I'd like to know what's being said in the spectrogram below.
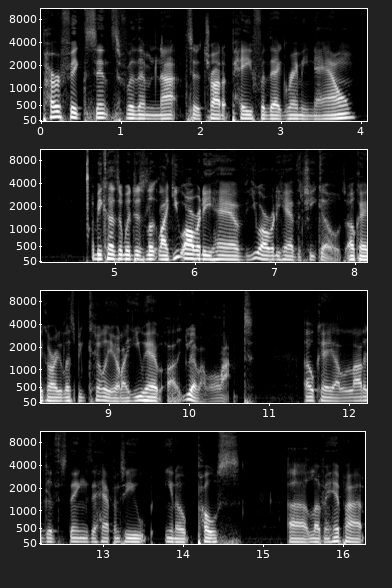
perfect sense for them not to try to pay for that Grammy now because it would just look like you already have you already have the cheat codes. Okay, Cardi, let's be clear. Like you have uh, you have a lot. Okay, a lot of good things that happen to you, you know, post uh, love and hip hop.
